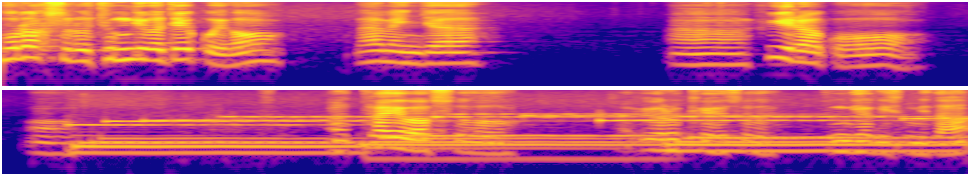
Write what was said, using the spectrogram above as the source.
아, 물왁스로 정리가 됐고요. 그 다음에 이제 어, 휠하고 어, 아, 타이어 왁스 이렇게 해서 정리하겠습니다.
